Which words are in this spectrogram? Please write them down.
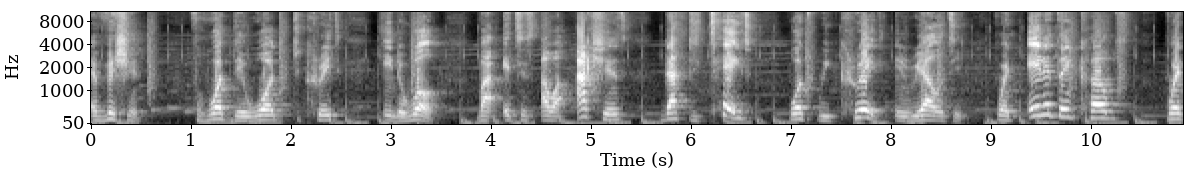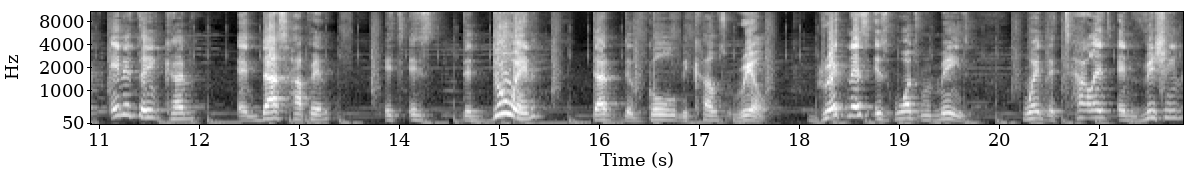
a vision for what they want to create in the world, but it is our actions that dictate what we create in reality. When anything comes, when anything can and does happen, it is the doing that the goal becomes real. Greatness is what remains when the talent and vision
